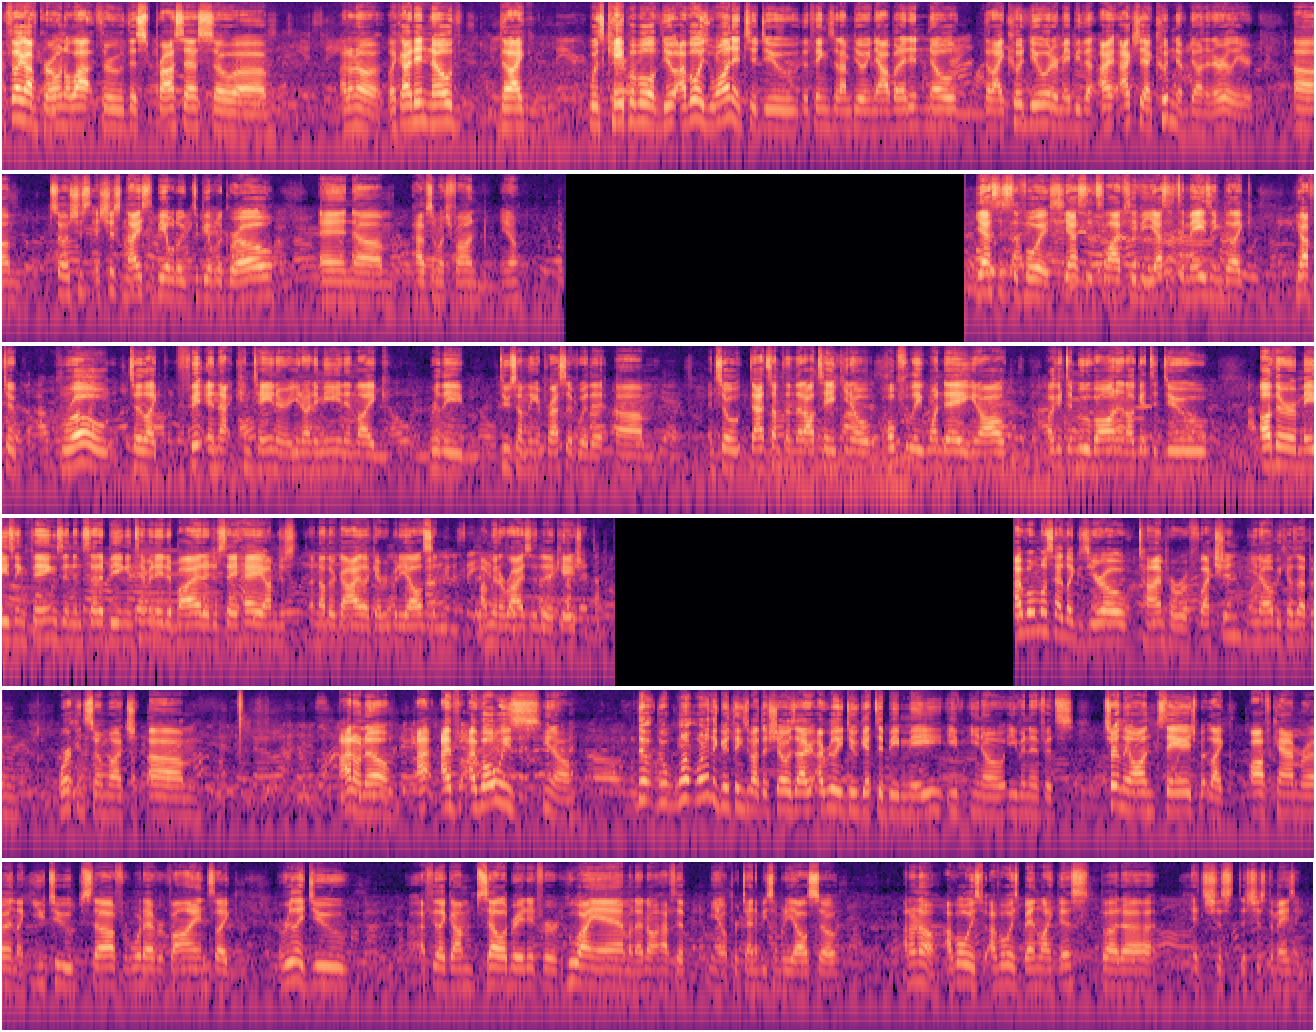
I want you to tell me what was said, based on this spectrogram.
I feel like I've grown a lot through this process. So uh, I don't know. Like I didn't know that I was capable of doing. I've always wanted to do the things that I'm doing now, but I didn't know that I could do it, or maybe that I actually I couldn't have done it earlier. Um, so it's just it's just nice to be able to, to be able to grow and um, have so much fun. You know. Yes, it's the voice. Yes, it's live TV. Yes, it's amazing, but like you have to grow to like fit in that container. You know what I mean? And like really do something impressive with it. Um, and so that's something that I'll take. You know, hopefully one day, you know, I'll I'll get to move on and I'll get to do other amazing things. And instead of being intimidated by it, I just say, hey, I'm just another guy like everybody else, and I'm going to rise to the occasion. I've almost had like zero time for reflection, you know, because I've been working so much. Um, I don't know. I, have I've always, you know, the, the one, one of the good things about the show is I, I really do get to be me, you know, even if it's certainly on stage, but like off camera and like YouTube stuff or whatever, Vines, like I really do. I feel like I'm celebrated for who I am, and I don't have to, you know, pretend to be somebody else. So, I don't know. I've always I've always been like this, but uh, it's just it's just amazing.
